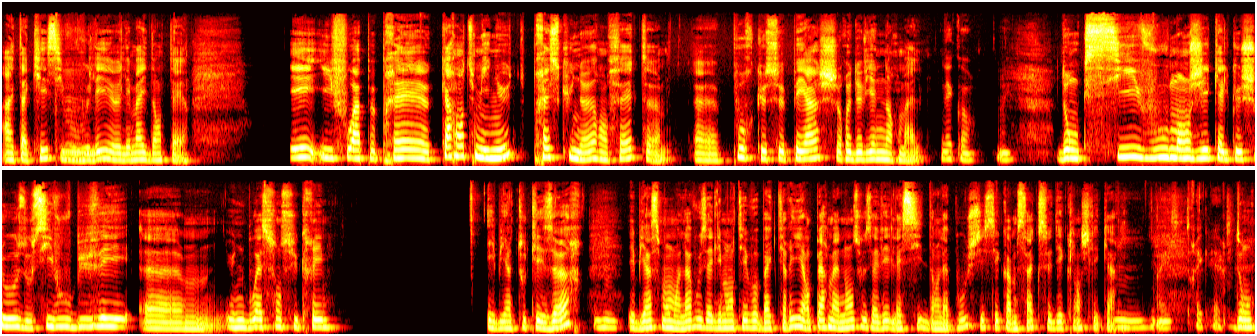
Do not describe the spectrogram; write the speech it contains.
attaquer, si vous hmm. voulez, euh, l'émail dentaire. Et il faut à peu près 40 minutes, presque une heure en fait, euh, pour que ce pH redevienne normal. D'accord. Donc, si vous mangez quelque chose ou si vous buvez euh, une boisson sucrée, eh bien, toutes les heures, mhm. eh bien, à ce moment-là, vous alimentez vos bactéries et en permanence, vous avez de l'acide dans la bouche et c'est comme ça que se déclenchent les caries. Mhm. oui, c'est très clair. Donc,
